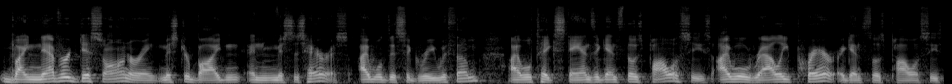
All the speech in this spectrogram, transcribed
by never dishonoring Mr. Biden and Mrs. Harris. I will disagree with them. I will take stands against those policies. I will rally prayer against those policies.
